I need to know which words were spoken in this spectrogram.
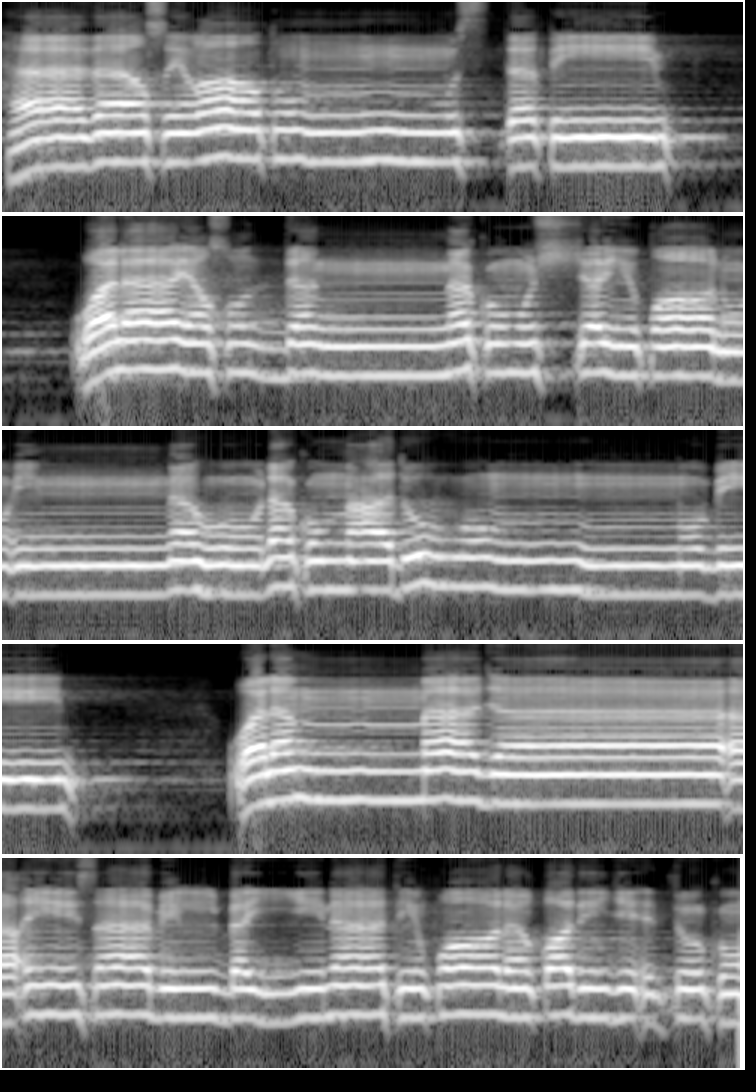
هذا صراط مستقيم ولا يصدنكم الشيطان انه لكم عدو مبين ولما جاء عيسى بالبينات قال قد جئتكم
